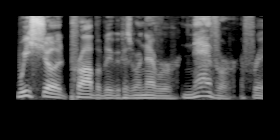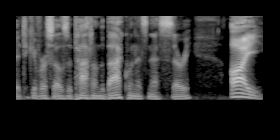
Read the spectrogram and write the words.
We should probably because we're never never afraid to give ourselves a pat on the back when it's necessary. I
